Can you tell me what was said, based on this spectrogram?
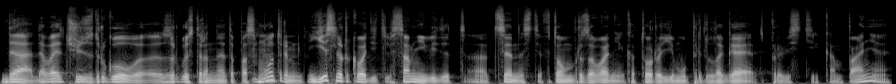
Да, давай чуть с другого, с другой стороны это посмотрим. Mm-hmm. Если руководитель сам не видит а, ценности в том образовании, которое ему предлагает провести компания,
